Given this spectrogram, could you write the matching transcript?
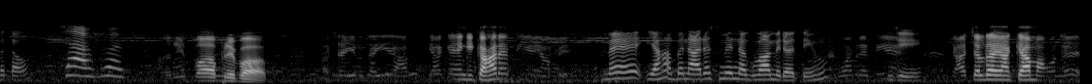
बताओ। अरे बाप रे बाप। अच्छा ये बताइए आप क्या कहेंगी? कहाँ रहती हैं यहाँ पे? मैं यहाँ बनारस में नगवा में रहती हूँ? जी। क्या चल रहा है यहाँ? क्या माहौल है?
